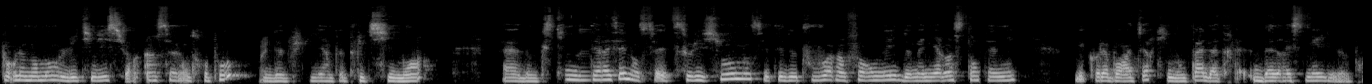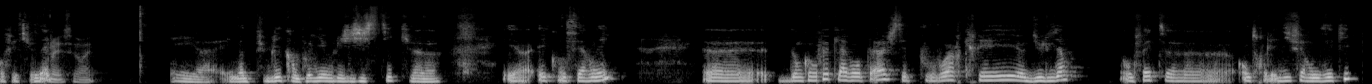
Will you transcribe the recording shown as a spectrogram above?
pour le moment, on l'utilise sur un seul entrepôt depuis un peu plus de six mois. Euh, donc, ce qui nous intéressait dans cette solution, c'était de pouvoir informer de manière instantanée les collaborateurs qui n'ont pas d'adresse mail professionnelle. Oui, c'est vrai. Et, euh, et, notre public employé ou logistique euh, est, euh, est, concerné. Donc, en fait, l'avantage, c'est de pouvoir créer du lien en fait entre les différentes équipes,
